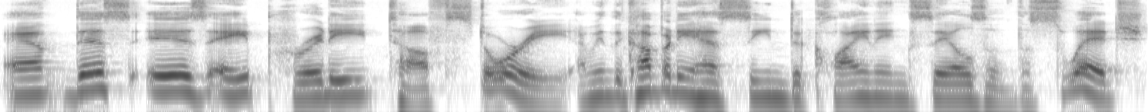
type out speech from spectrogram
And this is a pretty tough story. I mean, the company has seen declining sales of the Switch,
